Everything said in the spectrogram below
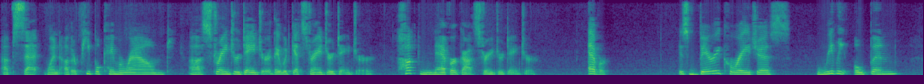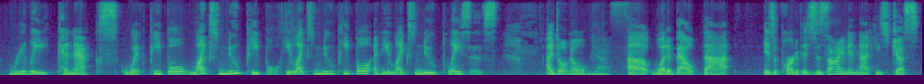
upset when other people came around. Uh, stranger danger. They would get stranger danger. Huck never got stranger danger. Ever. Is very courageous, really open, really connects with people, likes new people. He likes new people and he likes new places. I don't know yes. uh, what about that is a part of his design in that he's just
